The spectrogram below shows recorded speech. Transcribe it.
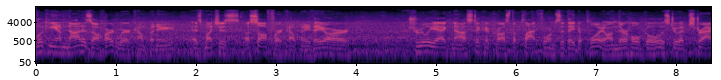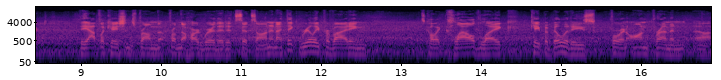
looking at them not as a hardware company as much as a software company. They are truly agnostic across the platforms that they deploy on. Their whole goal is to abstract the applications from the, from the hardware that it sits on, and I think really providing, let's call it cloud-like capabilities for an on-prem uh,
